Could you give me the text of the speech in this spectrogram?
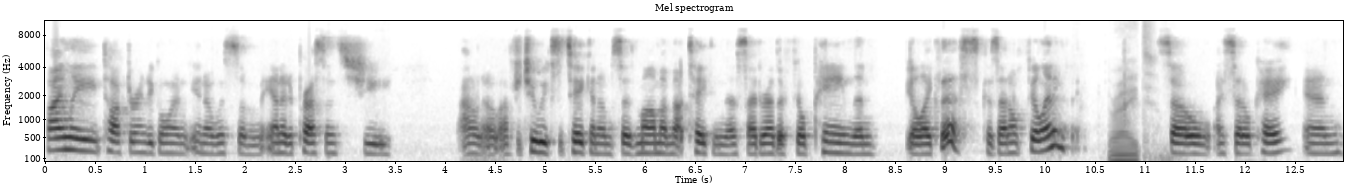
finally talked her into going, you know, with some antidepressants. She, I don't know, after two weeks of taking them, said, "Mom, I'm not taking this. I'd rather feel pain than feel like this because I don't feel anything." Right. So I said, "Okay," and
